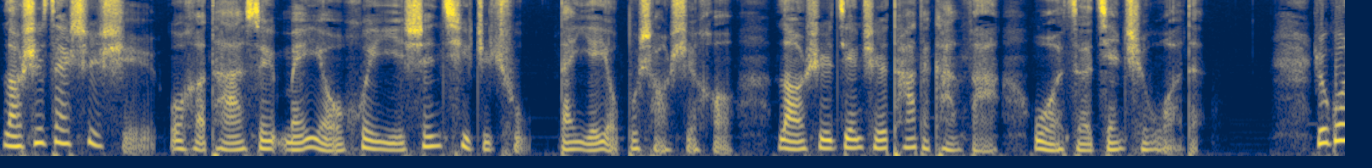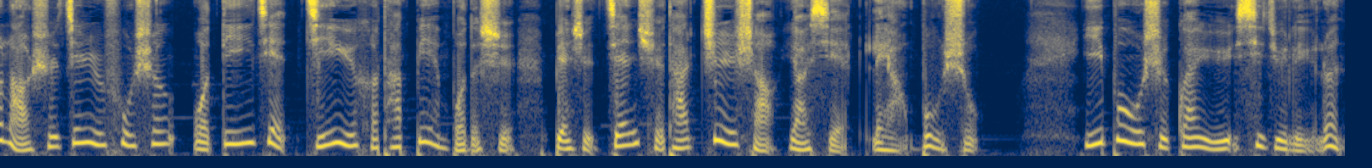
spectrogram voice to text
老师在世时，我和他虽没有会意生气之处，但也有不少时候，老师坚持他的看法，我则坚持我的。如果老师今日复生，我第一件急于和他辩驳的事，便是坚持他至少要写两部书，一部是关于戏剧理论，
